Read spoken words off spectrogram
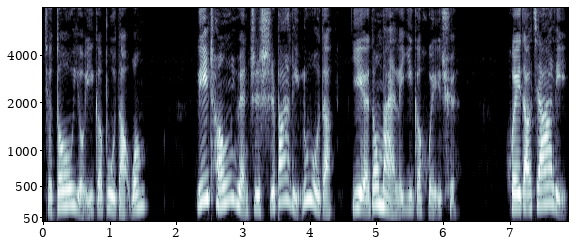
就都有一个不倒翁，离城远至十八里路的也都买了一个回去。回到家里，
